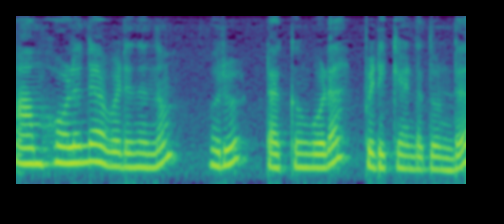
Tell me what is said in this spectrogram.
ആം ഹോളിന്റെ അവിടെ നിന്നും ഒരു ടക്കും കൂടെ പിടിക്കേണ്ടതുണ്ട്.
